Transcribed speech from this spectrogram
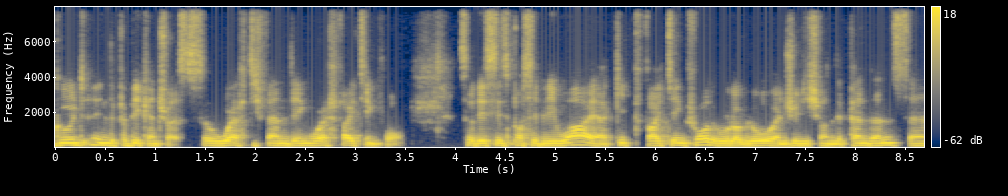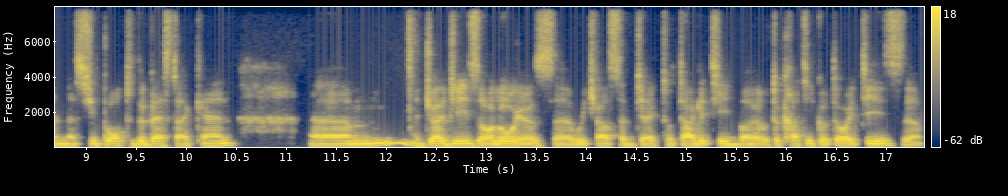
good in the public interest, so worth defending, worth fighting for. So this is possibly why I keep fighting for the rule of law and judicial independence and support to the best I can um, judges or lawyers uh, which are subject or targeted by autocratic authorities. Uh,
